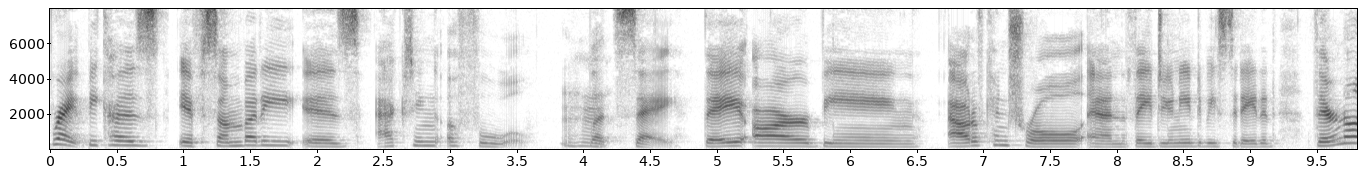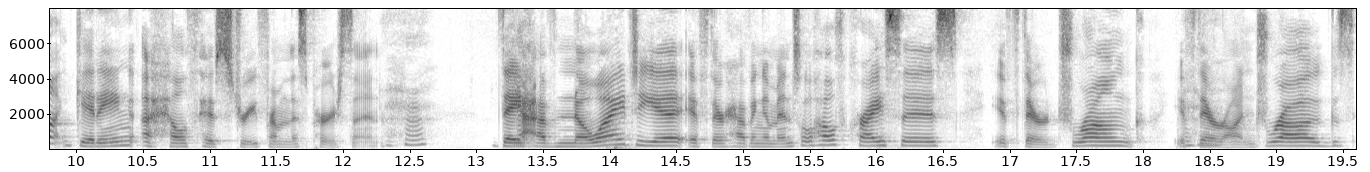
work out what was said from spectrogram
Right, because if somebody is acting a fool, mm-hmm. let's say they are being out of control and they do need to be sedated, they're not getting a health history from this person. Mm-hmm. They yeah. have no idea if they're having a mental health crisis, if they're drunk, if mm-hmm. they're on drugs.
